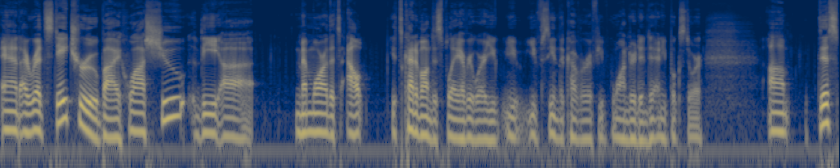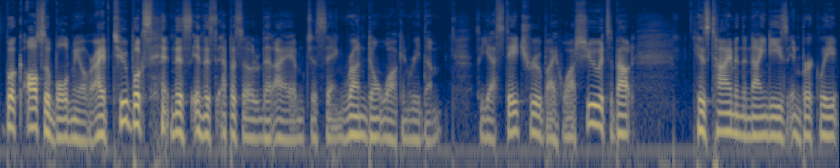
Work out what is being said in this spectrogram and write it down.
And I read Stay True by Hua Hsu, the uh, memoir that's out it's kind of on display everywhere. You you you've seen the cover if you've wandered into any bookstore. Um, this book also bowled me over. I have two books in this in this episode that I am just saying run, don't walk, and read them. So yeah, Stay True by Hua Hsu. It's about his time in the '90s in Berkeley,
